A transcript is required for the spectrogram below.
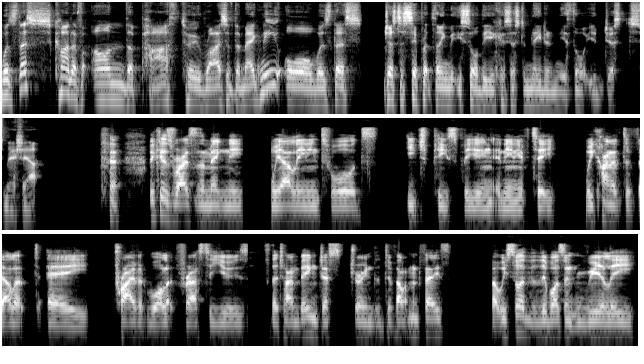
Was this kind of on the path to Rise of the Magni, or was this just a separate thing that you saw the ecosystem needed and you thought you'd just smash out? because Rise of the Magni, we are leaning towards each piece being an NFT. We kind of developed a private wallet for us to use for the time being, just during the development phase. But we saw that there wasn't really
